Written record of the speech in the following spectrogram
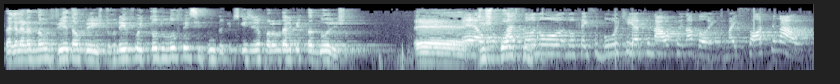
da galera não ver, talvez. O torneio foi todo no Facebook, aqui que a gente já falando da Libertadores. É, é de esporte... passou no, no Facebook e a final foi na Band, mas só a final.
